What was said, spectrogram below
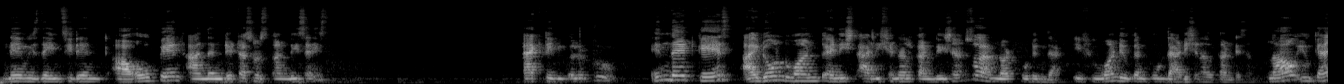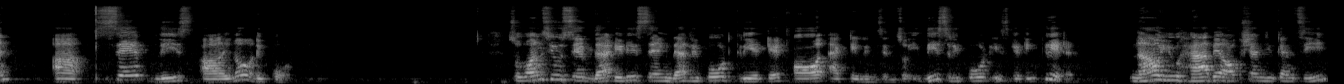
name is the incident open and then data source condition is active equal to true in that case i don't want any additional condition so i'm not putting that if you want you can put the additional condition now you can uh, save this uh, you know report. So once you save that, it is saying that report created all active incidents. So this report is getting created. Now you have a option you can see.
